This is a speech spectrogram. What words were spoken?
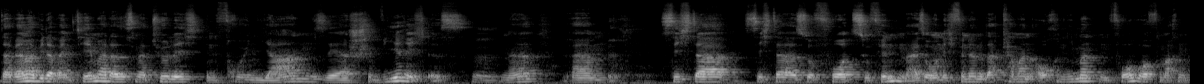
da wären wir wieder beim Thema, dass es natürlich in frühen Jahren sehr schwierig ist, ne? ähm, sich, da, sich da sofort zu finden. Also und ich finde, da kann man auch niemanden Vorwurf machen,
